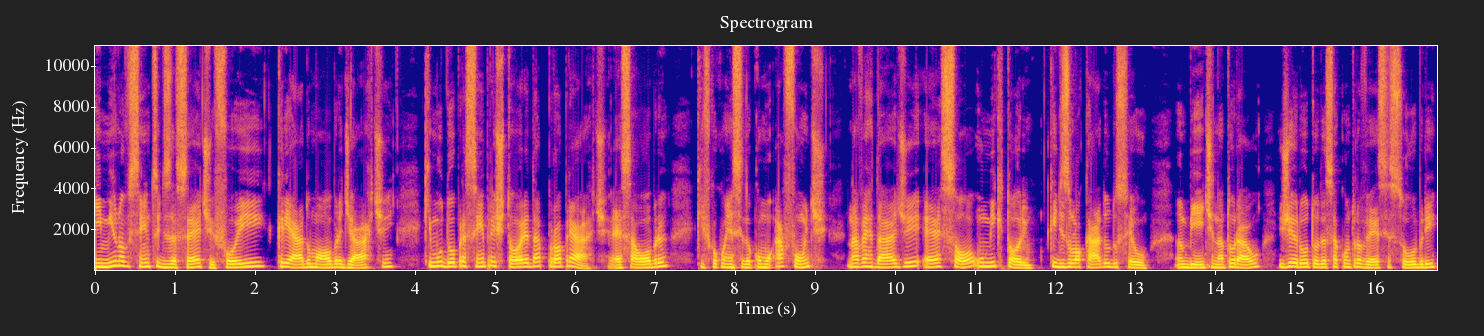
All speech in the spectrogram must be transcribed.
Em 1917 foi criada uma obra de arte que mudou para sempre a história da própria arte. Essa obra, que ficou conhecida como A Fonte, na verdade é só um mictório que, deslocado do seu ambiente natural, gerou toda essa controvérsia sobre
